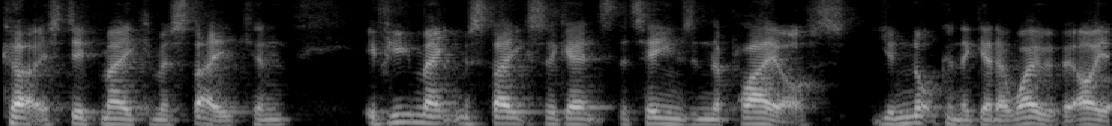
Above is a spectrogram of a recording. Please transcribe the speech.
Curtis did make a mistake, and if you make mistakes against the teams in the playoffs, you're not going to get away with it, are you?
